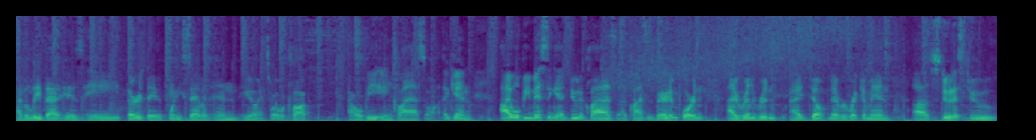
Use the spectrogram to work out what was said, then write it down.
I believe that is a Thursday, the 27th, and you know, at 12 o'clock, I will be in class. So again, I will be missing it due to class. Uh, class is very important. I really, really, I don't never recommend uh, students to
